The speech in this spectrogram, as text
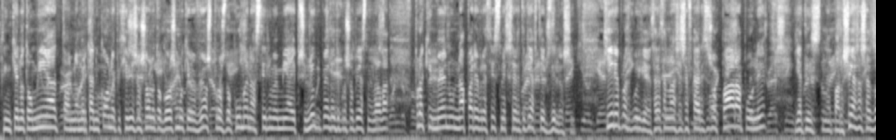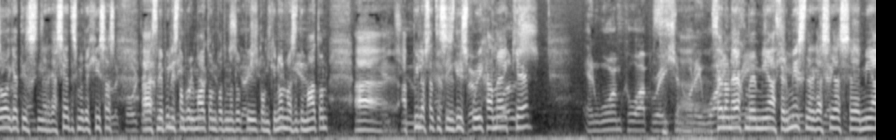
την καινοτομία των Αμερικανικών επιχειρήσεων σε όλο τον κόσμο και βεβαίως προσδοκούμε να στείλουμε μια υψηλού επίπεδο αντιπροσωπεία στην Ελλάδα προκειμένου να παρευρεθεί στην εξαιρετική αυτή εκδήλωση. Κύριε Πρωθυπουργέ, θα ήθελα να σας ευχαριστήσω πάρα πολύ για την παρουσία σας εδώ, για τη συνεργασία, τη συμμετοχή σας στην επίλυση των προβλημάτων των κοινών μας ζητημάτων. Απίλαυσα τις συζητήσεις που είχαμε και Θέλω να έχουμε μια θερμή συνεργασία σε, μια,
